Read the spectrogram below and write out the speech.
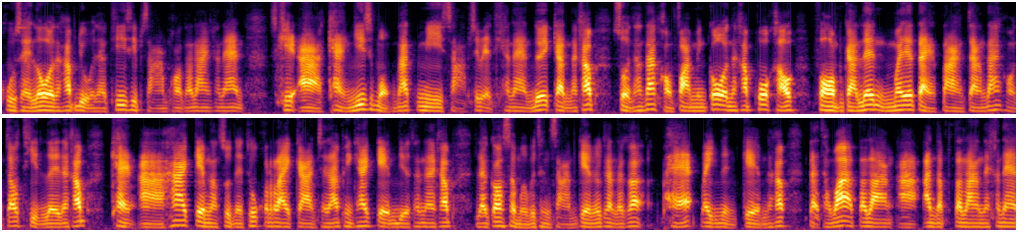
คูไซโลนะครับอยู่อันดับที่ 13 ของตารางคะแนน KR แข่ง 26 นัดมี 31 คะแนนด้วยกันนะครับส่วนทางด้านของฟาเมงโกนะครับพวกเขาฟอร์มการเล่นไม่ได้แตกต่างจากด้านของเจ้าถิ่นเลยนะครับแข่งอ่า5เกมหลังสุดในทุกรายการชนะเพียงแค่เกมเดียวเท่านั้นครับแล้วก็เสมอไปถึง 3 เกมด้วยกัน แล้วก็แพ้ไป 1 เกมนะครับแต่ถ้าว่าตารางอ่าอันดับตารางในคะแนน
